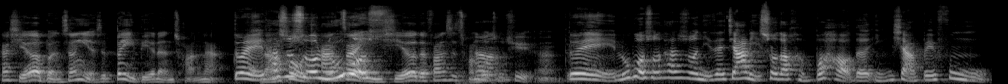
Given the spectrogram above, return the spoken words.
他邪恶本身也是被别人传染，对，他是说，如果以邪恶的方式传播出去，嗯，对，如果说他是说你在家里受到很不好的影响，被父母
